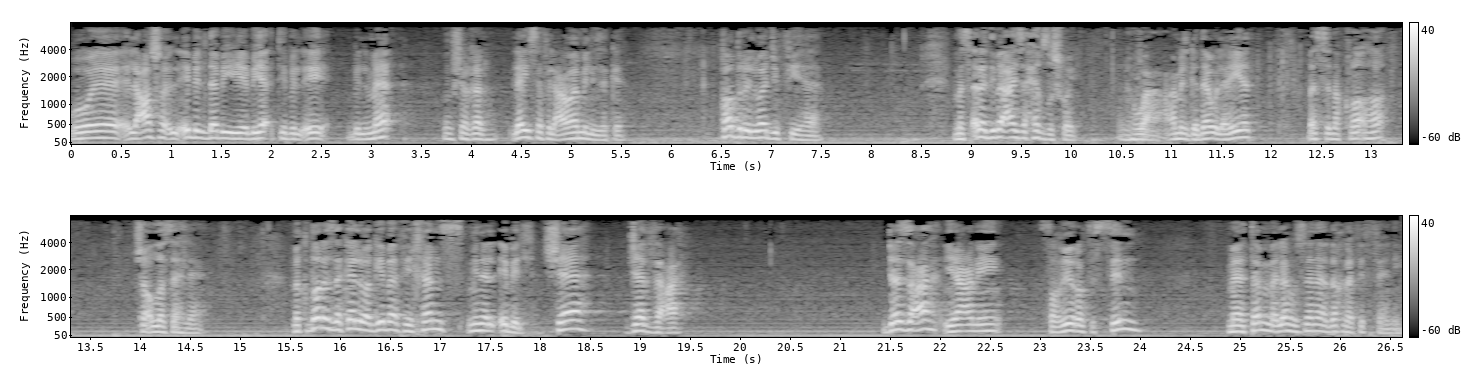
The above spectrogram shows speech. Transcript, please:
والعشر الإبل ده بيأتي بالإيه؟ بالماء ومشغلهم. ليس في العوامل زكاة. قدر الواجب فيها. المسألة دي بقى عايزة حفظ شوية يعني هو عامل جداول اهيت بس نقرأها إن شاء الله سهلة يعني. مقدار الزكاة الواجبة في خمس من الإبل شاه جذعة. جذعة يعني صغيرة السن ما تم له سنة دخل في الثانية.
